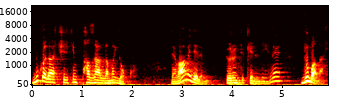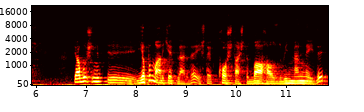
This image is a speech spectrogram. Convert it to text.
bu kadar çirkin pazarlama yok. Devam edelim görüntü kirliliğine. Dubalar. Ya bu şimdi e, yapı marketlerde işte Koçtaş'tı, Bauhaus'du bilmem neydi.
